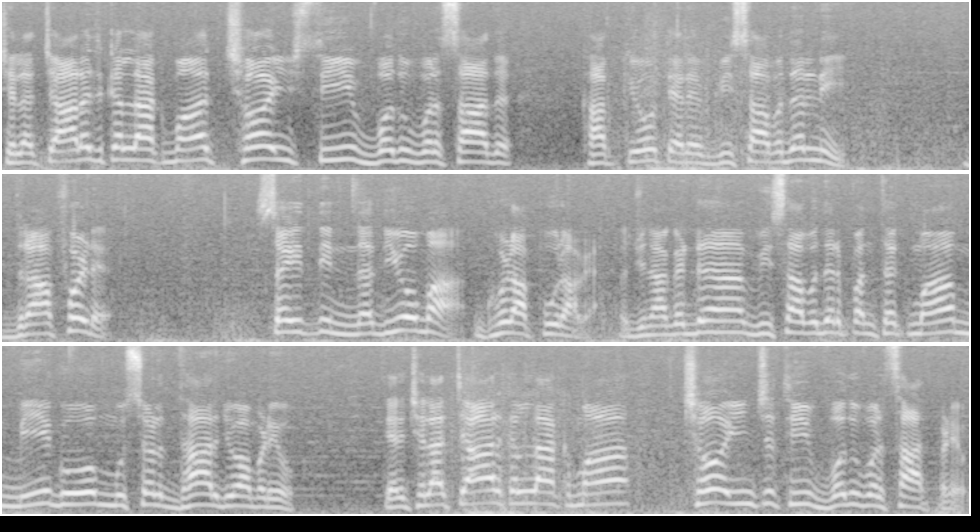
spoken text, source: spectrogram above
છેલ્લા ચાર જ કલાકમાં છ ઇંચથી વધુ વરસાદ ખાબક્યો ત્યારે વિસાવદરની દ્રાફડ સહિતની નદીઓમાં ઘોડાપૂર આવ્યા. જૂનાગઢના વિસાવદર પંથકમાં મેઘો મુસળધાર જોવા મળ્યો. ત્યારે છેલ્લા ચાર કલાકમાં છ ઇંચથી વધુ વરસાદ પડ્યો.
